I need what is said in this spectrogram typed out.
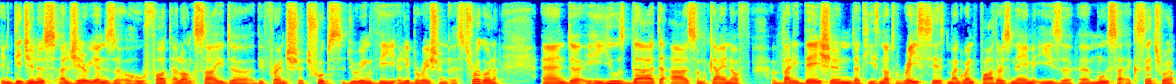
indigenous Algerians who fought alongside uh, the French troops during the liberation uh, struggle. And uh, he used that as some kind of validation that he's not racist. My grandfather's name is uh, Musa, etc.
